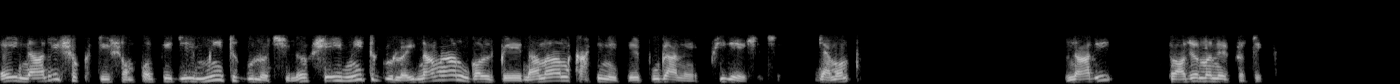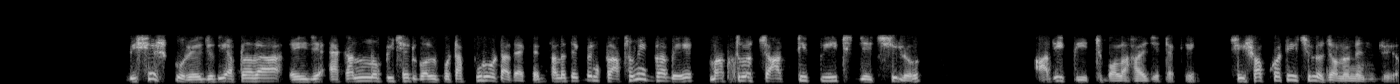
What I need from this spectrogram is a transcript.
এই নারী শক্তি সম্পর্কে যে মিথগুলো ছিল, সেই মিথগুলোই নানান গল্পে, নানান কাহিনীতে পুরাণে ফিরে এসেছে। যেমন নারী প্রজননের প্রতীক বিশেষ করে যদি আপনারা এই যে একান্ন পিঠের গল্পটা পুরোটা দেখেন, তাহলে দেখবেন প্রাথমিকভাবে মাত্র চারটি পিঠ যে ছিল, আদি পিঠ বলা হয় যেটাকে, সেই সবকটি ছিল জননেন্দ্রিয়।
